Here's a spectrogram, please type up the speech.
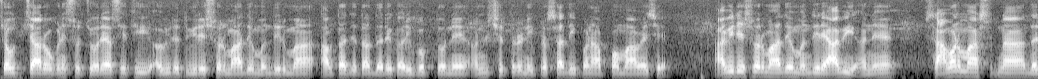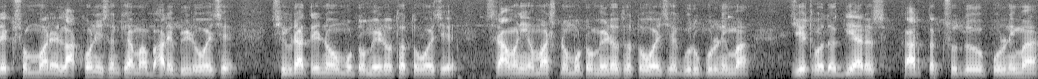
ચૌદ ચાર ઓગણીસો ચોર્યાસીથી અવિરત વીરેશ્વર મહાદેવ મંદિરમાં આવતા જતા દરેક હરિભક્તોને અન્નક્ષેત્રની પ્રસાદી પણ આપવામાં આવે છે. આ વીરેશ્વર મહાદેવ મંદિરે આવી અને શ્રાવણ માસના દરેક સોમવારે લાખોની સંખ્યામાં ભારે ભીડ હોય છે. શિવરાત્રિનો મોટો મેળો થતો હોય છે. શ્રાવણી અમાસનો મોટો મેળો થતો હોય છે. ગુરુ પૂર્ણિમા જેઠવદ અગિયારસ, કારતક સુદ પૂર્ણિમા,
